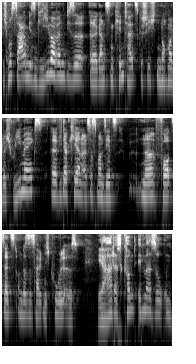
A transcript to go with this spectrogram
ich muss sagen, wir sind lieber, wenn diese äh, ganzen Kindheitsgeschichten noch mal durch Remakes äh, wiederkehren, als dass man sie jetzt ne, fortsetzt und dass es halt nicht cool ist. Ja, das kommt immer so ein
